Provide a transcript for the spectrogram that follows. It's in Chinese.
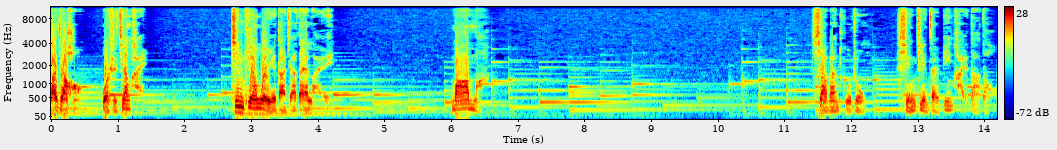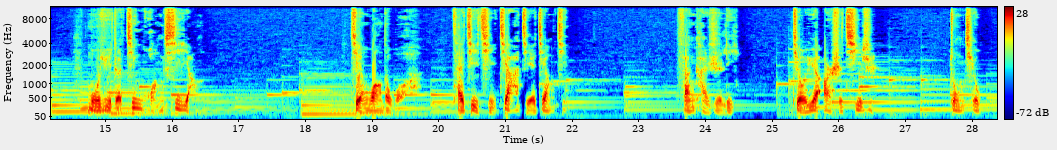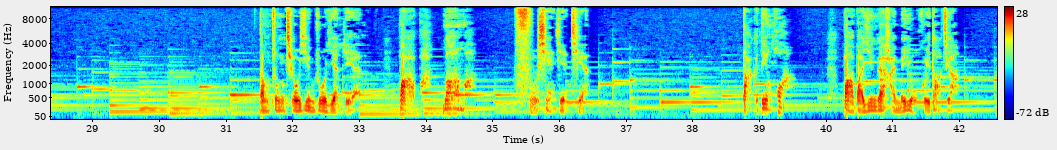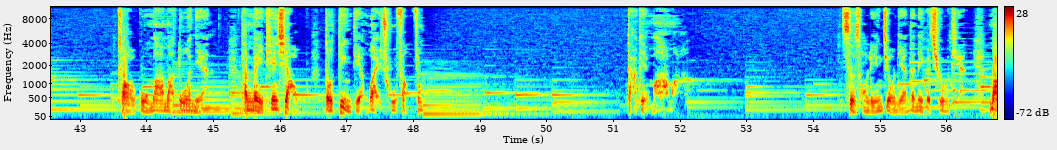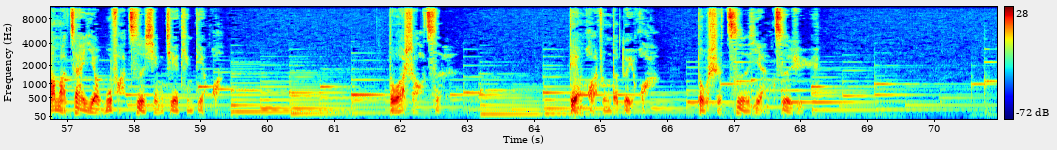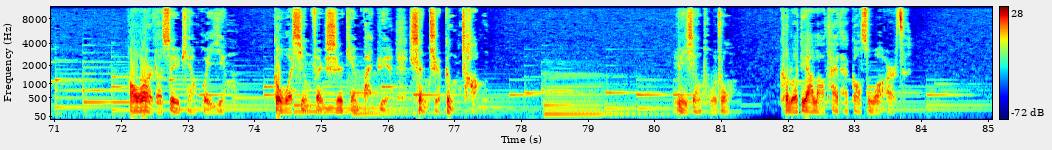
大家好，我是江海。今天为大家带来《妈妈》。下班途中，行进在滨海大道，沐浴着金黄夕阳。健忘的我，才记起佳节将近。翻看日历，九月二十七日，中秋。中秋映入眼帘，爸爸妈妈浮现眼前。打个电话，爸爸应该还没有回到家。照顾妈妈多年，他每天下午都定点外出放风。打给妈妈。自从零九年的那个秋天，妈妈再也无法自行接听电话。多少次，电话中的对话都是自言自语，偶尔的碎片回应，够我兴奋十天半月，甚至更长。旅行途中，克罗地亚老太太告诉我儿子：“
